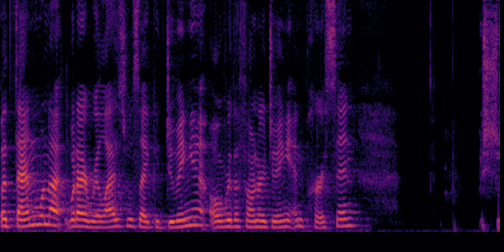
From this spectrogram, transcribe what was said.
But then when I what I realized was like doing it over the phone or doing it in person sh-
